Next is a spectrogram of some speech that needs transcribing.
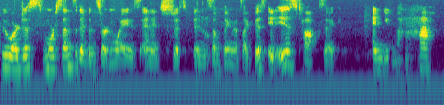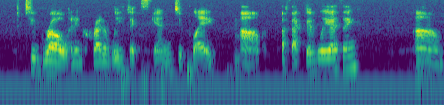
who are just more sensitive in certain ways, and it's just been Yeah. something that's like this. It is toxic, and you have to grow an incredibly thick skin to play um, effectively. I think. Um,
